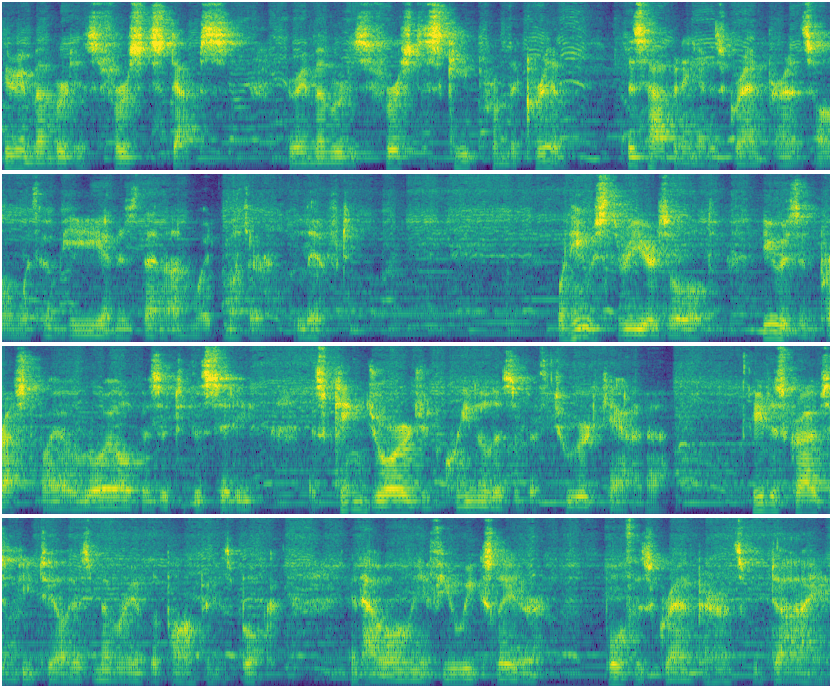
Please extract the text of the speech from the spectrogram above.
He remembered his first steps. He remembered his first escape from the crib. This happening at his grandparents' home with whom he and his then unwed mother lived. When he was three years old, he was impressed by a royal visit to the city as King George and Queen Elizabeth toured Canada. He describes in detail his memory of the pomp in his book, and how only a few weeks later, both his grandparents would die,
